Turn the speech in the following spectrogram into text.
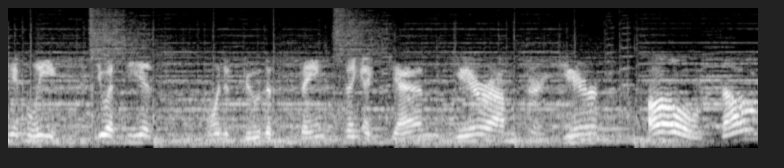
can't believe USC is going to do the same thing again year after year. Oh no!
